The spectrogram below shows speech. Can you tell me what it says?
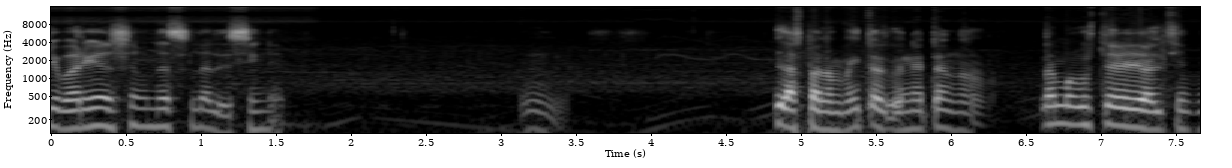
llevarías a una sala de cine. Mm. Las palomitas, güey, neta, no. No me gusta ir al cine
